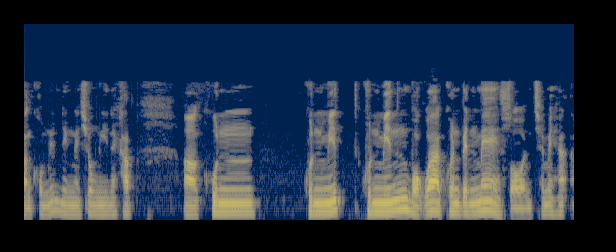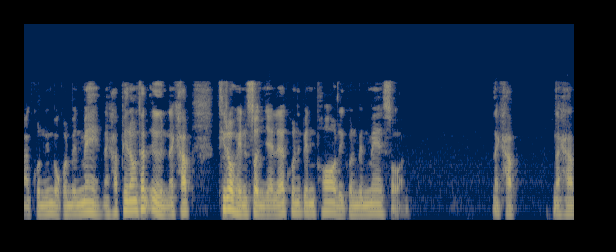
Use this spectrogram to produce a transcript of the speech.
สังคมนิดนึงในช่วงนี้นะครับอ่าคุณคุณมิตรคุณมิ้นบอกว่าคนเป็นแม่สอนใช่ไหมฮะคุณมิ้นบอกคนเป็นแม่นะครับ พี่น้องท่านอื่นนะครับ ที่เราเห็นส่วนใหญ่แล้วคนที่เป็นพ่อหรือคนเป็นแม่สอนนะครับนะครับ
